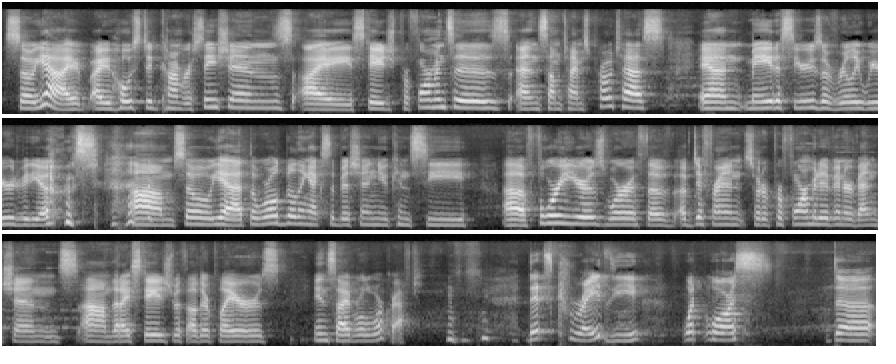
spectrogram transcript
So yeah, I, I, hosted conversations, I staged performances, and sometimes protests and made a series of really weird videos. um, so, yeah, at the World Building Exhibition, you can see uh, four years worth of, of different sort of performative interventions um, that I staged with other players inside World of Warcraft. That's crazy. What was the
